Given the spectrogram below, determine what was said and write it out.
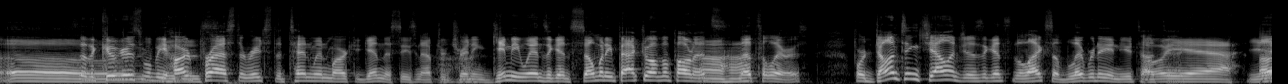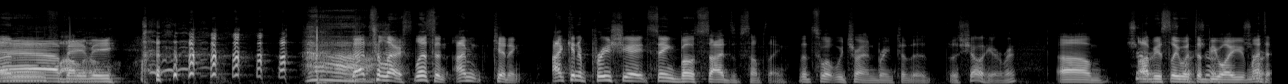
Oh, so the Cougars will be goodness. hard pressed to reach the 10 win mark again this season after trading gimme wins against so many Pac 12 opponents. Uh-huh. That's hilarious. For daunting challenges against the likes of Liberty and Utah Oh, Tech. yeah. Yeah, Unfollow. baby. That's hilarious. Listen, I'm kidding. I can appreciate seeing both sides of something. That's what we try and bring to the, the show here, right? Um, Sure, obviously, sure, with the sure, BYU mindset.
